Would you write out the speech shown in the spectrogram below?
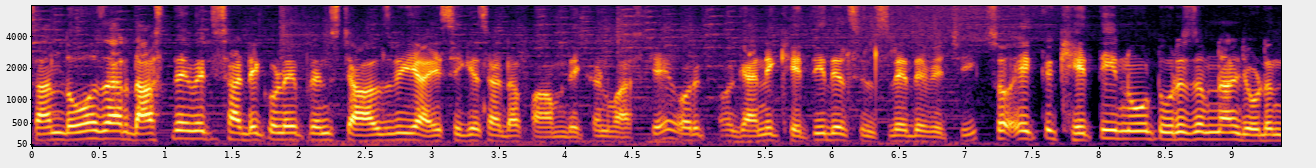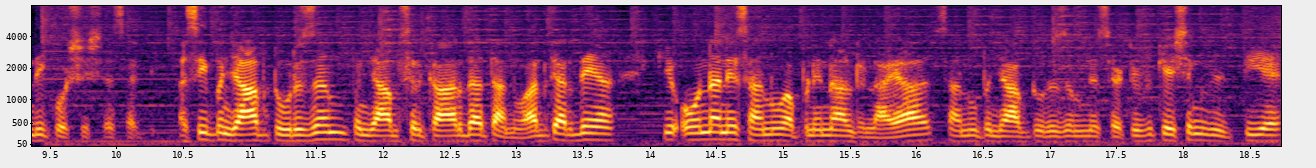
ਸਨ 2010 ਦੇ ਵਿੱਚ ਸਾਡੇ ਕੋਲੇ ਪ੍ਰਿੰਸ ਚਾਰਲਸ ਵੀ ਆਏ ਸੀਗੇ ਸਾਡਾ ਫਾਰਮ ਦੇਖਣ ਵਾਸਤੇ ਔਰ ਆਰਗੈਨਿਕ ਖੇਤੀ ਦੇ ਸਿਲਸਿਲੇ ਦੇ ਵਿੱਚ ਹੀ। ਸੋ ਇੱਕ ਖੇਤੀ ਨੂੰ ਟੂਰਿਜ਼ਮ ਨਾਲ ਜੋੜਨ ਦੀ ਕੋਸ਼ਿਸ਼ ਹੈ ਸਾਡੀ। ਅਸੀਂ ਪੰਜਾਬ ਟੂਰਿਜ਼ਮ, ਪੰਜਾਬ ਸਰਕਾਰ ਦਾ ਧੰਨਵਾਦ ਕਰਦੇ ਹਾਂ ਕਿ ਉਹਨਾਂ ਨੇ ਸਾਨੂੰ ਆਪਣੇ ਨਾਲ ਰਲਾਇਆ, ਸਾਨੂੰ ਪੰਜਾਬ ਟੂਰਿਜ਼ਮ ਨੇ ਸਰਟੀਫਿਕੇਸ਼ਨ ਵੀ ਦਿੱਤੀ ਹੈ।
